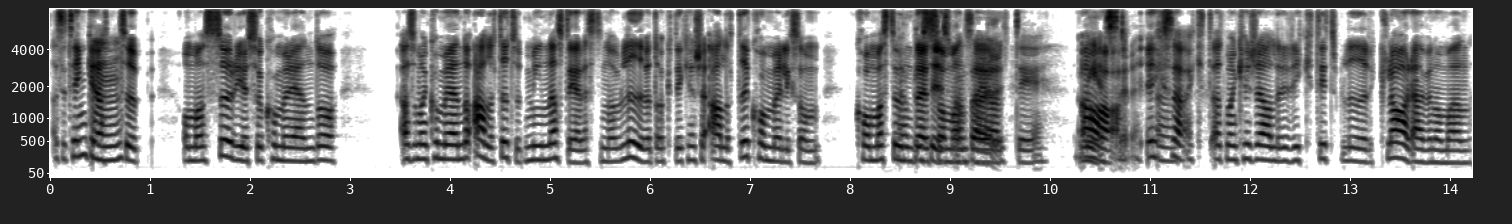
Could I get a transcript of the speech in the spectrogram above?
Alltså jag tänker Mm. att typ om man sörjer så kommer det ändå Alltså man kommer ändå alltid typ minnas det resten av livet och det kanske alltid kommer liksom komma Ja, stunder precis. som man, man här, alltid med Ja, sig det. exakt. Att man kanske aldrig riktigt blir klar även om man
